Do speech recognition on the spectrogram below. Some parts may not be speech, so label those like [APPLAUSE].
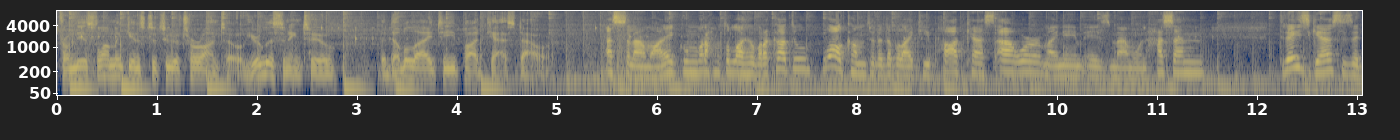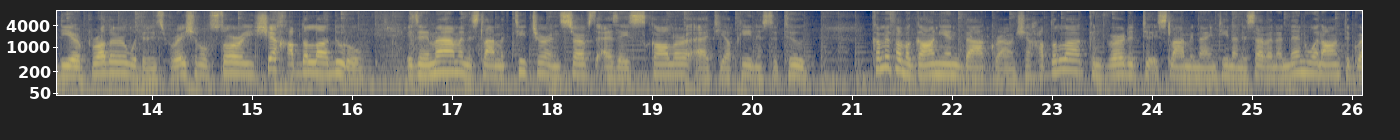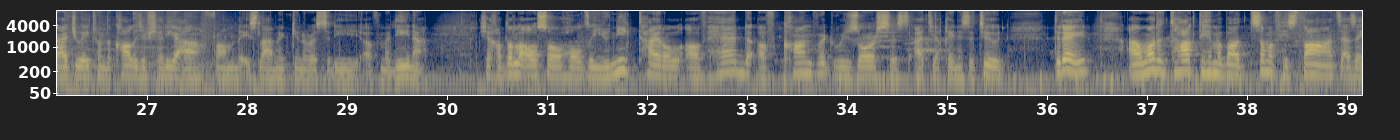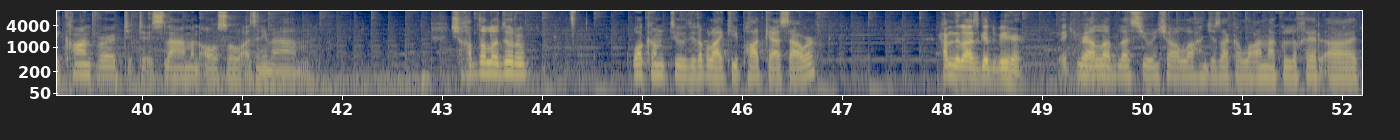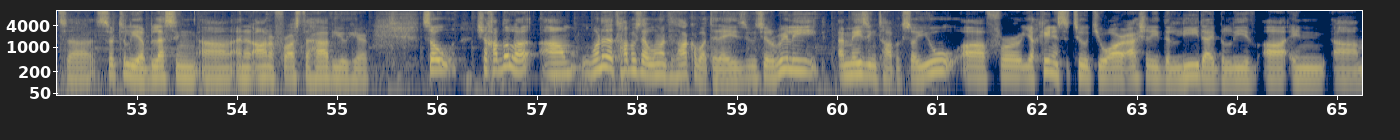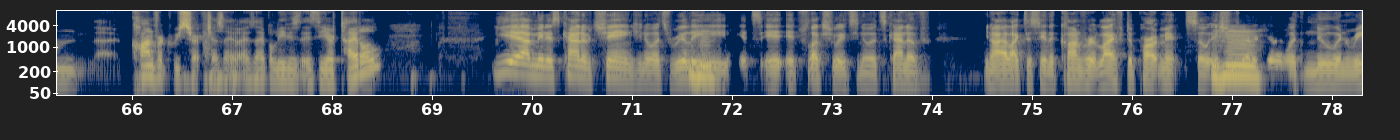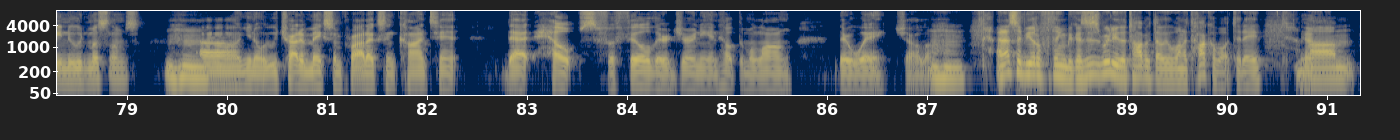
From the Islamic Institute of Toronto, you're listening to the Double IT Podcast Hour. Assalamu alaikum wa rahmatullahi wa barakatuh. Welcome to the Double IT Podcast Hour. My name is Mamoon Hassan. Today's guest is a dear brother with an inspirational story. Sheikh Abdullah Oduro is an Imam and Islamic teacher and serves as a scholar at Yaqeen Institute. Coming from a Ghanaian background, Sheikh Abdullah converted to Islam in 1997 and then went on to graduate from the College of Sharia from the Islamic University of Medina. Sheikh Abdullah also holds a unique title of Head of Convert Resources at Yaqeen Institute. Today, I want to talk to him about some of his thoughts as a convert to Islam and also as an Imam. Sheikh Abdullah Oduro, welcome to the Double IT Podcast Hour. Alhamdulillah, it's good to be here. Thank you. May Allah bless you, inshallah, and jazakallah anna kullu khair. Uh, it's uh, certainly a blessing uh, and an honor for us to have you here. So, Sheikh Abdullah, um, one of the topics that we want to talk about today is, which is a really amazing topic. So, you, uh, for Yaqeen Institute, you are actually the lead, I believe, uh, in um, convert research, as I, as I believe is, is your title. Yeah, I mean, it's kind of changed. You know, it's really mm-hmm. it's it, it, fluctuates. You know, it's kind of you know I like to say the convert life department. So issues mm-hmm. that are dealing with new and renewed Muslims. Mm-hmm. Uh, you know, we try to make some products and content that helps fulfill their journey and help them along their way, inshallah. Mm-hmm. And that's a beautiful thing because this is really the topic that we want to talk about today. Yeah. Um,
